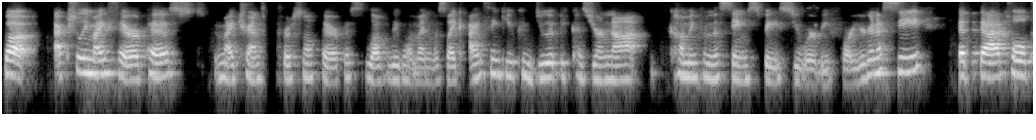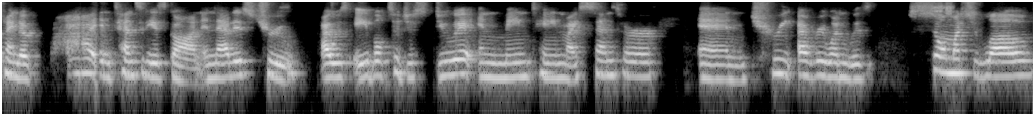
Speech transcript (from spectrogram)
But actually my therapist, my transpersonal therapist, lovely woman, was like, I think you can do it because you're not coming from the same space you were before. You're going to see that that whole kind of ah, intensity is gone. And that is true. I was able to just do it and maintain my center and treat everyone with so much love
